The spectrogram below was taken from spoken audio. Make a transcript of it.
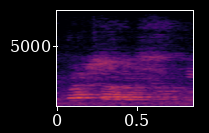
Bye-bye.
